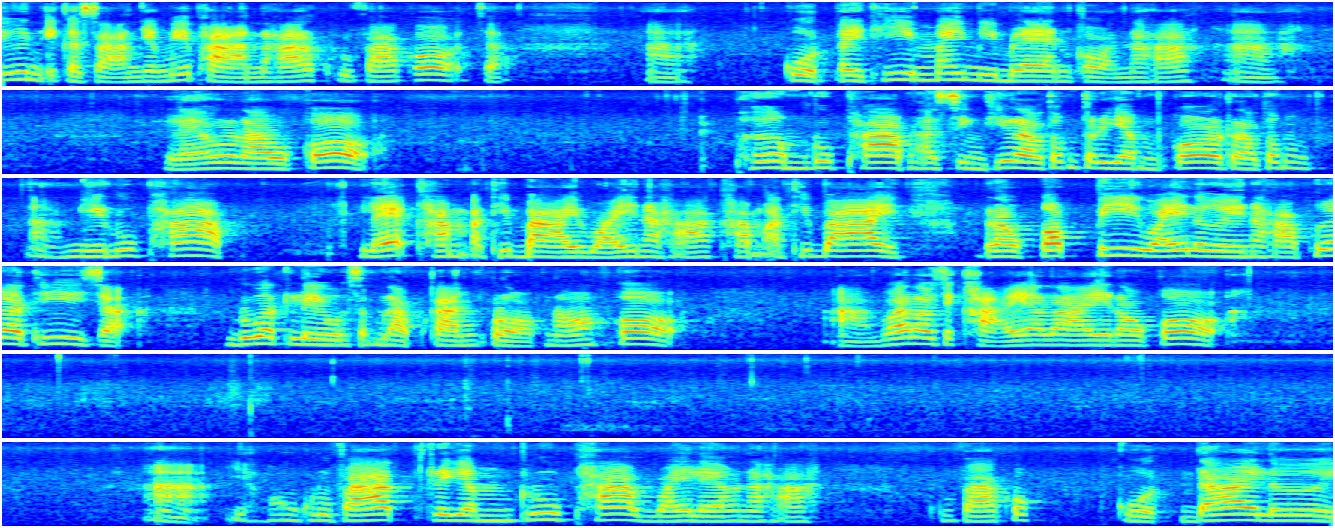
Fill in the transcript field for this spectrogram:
ยื่นเอกสารยังไม่ผ่านนะคะ ครูฟ้าก็จะอ่ากดไปที่ไม่มีแบรนด์ก่อนนะคะอ่าแล้วเราก็เพิ่มรูปภาพนะสิ่งที่เราต้องเตรียมก็เราต้องอามีรูปภาพและคำอธิบายไว้นะคะคำอธิบายเราก๊อปปี้ไว้เลยนะคะ เพื่อที่จะ รวดเร็วสำหรับการกรอกเนาะก็อ่าว่าเราจะขายอะไรเราก็ อะอย่างของครูฟ้าเตรียมรูปภาพไว้แล้วนะคะ ครูฟ้าก็กดได้เลย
